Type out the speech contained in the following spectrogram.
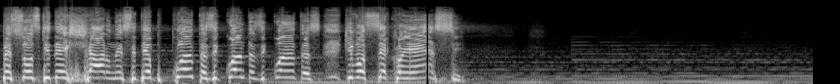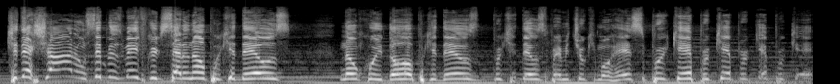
pessoas que deixaram nesse tempo, quantas e quantas e quantas que você conhece, que deixaram simplesmente porque disseram não, porque Deus não cuidou, porque Deus, porque Deus permitiu que morresse, por quê? Por quê? Por quê? Por quê?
